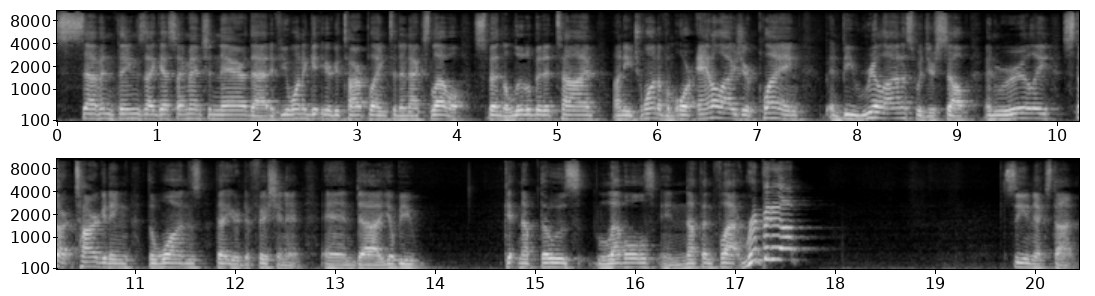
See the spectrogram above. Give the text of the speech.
seven things I guess I mentioned there that if you want to get your guitar playing to the next level, spend a little bit of time on each one of them or analyze your playing and be real honest with yourself and really start targeting the ones that you're deficient in. And uh, you'll be getting up those levels in nothing flat. ripping it up! See you next time.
